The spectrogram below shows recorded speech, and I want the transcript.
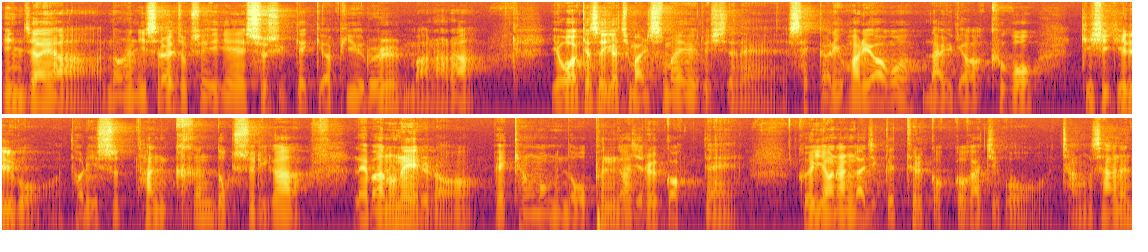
인자야 너는 이스라엘 족속에게 수수께끼와 비유를 말하라. 여호와께서 이같이 말씀하여 이르시되 색깔이 화려하고 날개가 크고 깃이 길고 털이 숱한 큰 독수리가 레바논에 이르러 백향목 높은 가지를 꺾되 그 연한 가지 끝을 꺾어 가지고 장사하는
